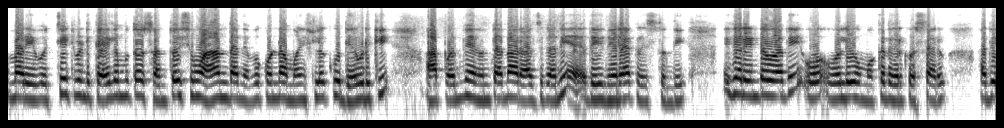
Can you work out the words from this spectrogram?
మరి వచ్చేటువంటి తైలముతో సంతోషం ఆనందాన్ని ఇవ్వకుండా మనుషులకు దేవుడికి ఆ పని నేను ఉంటానా రాజు కానీ అది నిరాకరిస్తుంది. ఇక రెండవది ఓ- ఒలివ మొక్క దగ్గరికి వస్తారు. అది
